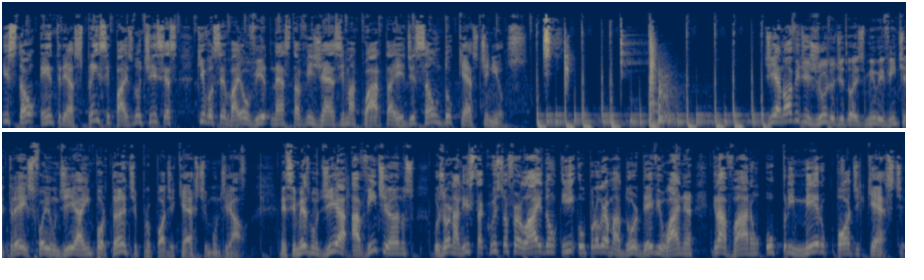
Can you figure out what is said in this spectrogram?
estão entre as principais notícias que você vai ouvir nesta 24ª edição do Cast News. Dia 9 de julho de 2023 foi um dia importante para o podcast mundial. Nesse mesmo dia, há 20 anos, o jornalista Christopher Lydon e o programador Dave Weiner gravaram o primeiro podcast,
